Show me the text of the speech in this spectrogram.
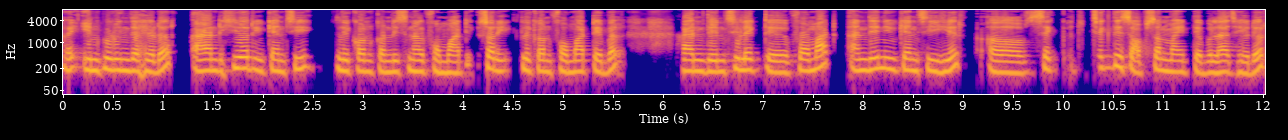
uh, including the header. And here you can see click on conditional format sorry click on format table and then select uh, format. And then you can see here uh, check, check this option my table has header.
